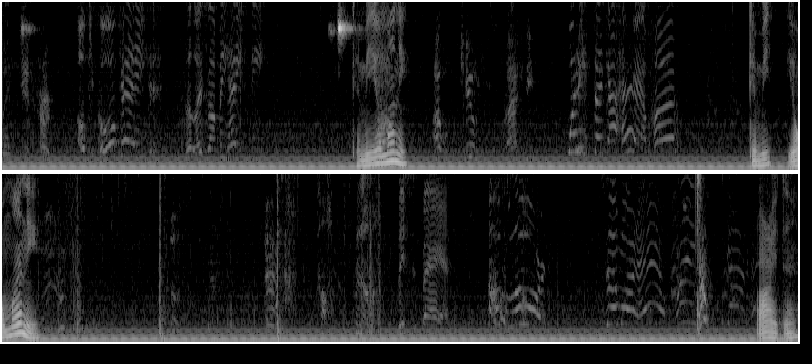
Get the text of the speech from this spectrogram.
won't get hurt. Okay, oh, okay. But let's not be hasty. Give me your money. I will kill you right here. What do you think I have, huh? Give me your money. Oh, no. This is bad. Oh, Lord! Help, please! Alright then.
